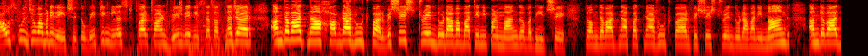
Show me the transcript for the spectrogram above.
હાઉસફુલ જોવા મળી રહી છે. તો વેઇટિંગ લિસ્ટ પર પણ રેલવેની સતત નજર. અમદાવાદના હાવડા રૂટ પર વિશેષ ટ્રેન દોડાવવા માટેની પણ માંગ વધી છે. તો અમદાવાદના પટના રૂટ પર વિશેષ ટ્રેન દોડાવવાની માંગ. અમદાવાદ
